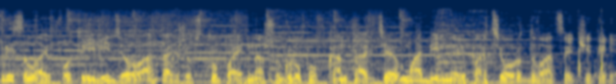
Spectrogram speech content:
Присылай фото и видео, а также вступай в нашу группу ВКонтакте «Мобильный репортер 24».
